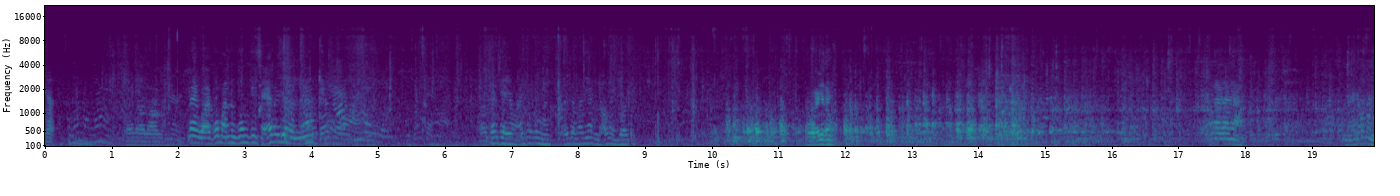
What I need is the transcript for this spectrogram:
Rồi, rồi, rồi. Đây quà của Mạnh Quân chia sẻ với gia đình nha. Rồi, kéo xe vô ngoài cho này. Để cho nó dắt nhỏ này vô. Rồi, quậy vô đây. Đây, đây nè. Này đó nè.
